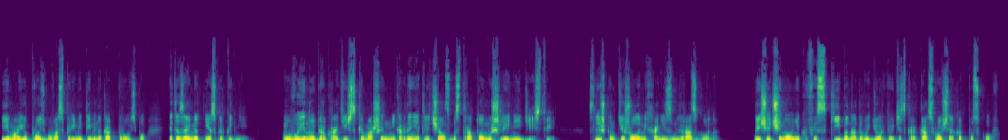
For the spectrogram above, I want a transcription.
и мою просьбу воспримет именно как просьбу, это займет несколько дней. Увы, но бюрократическая машина никогда не отличалась быстротой мышления и действий. Слишком тяжелый механизм для разгона. Да еще чиновников из СКИБа надо выдергивать из краткосрочных отпусков.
